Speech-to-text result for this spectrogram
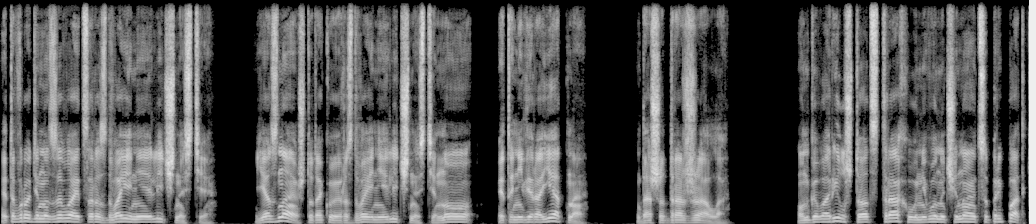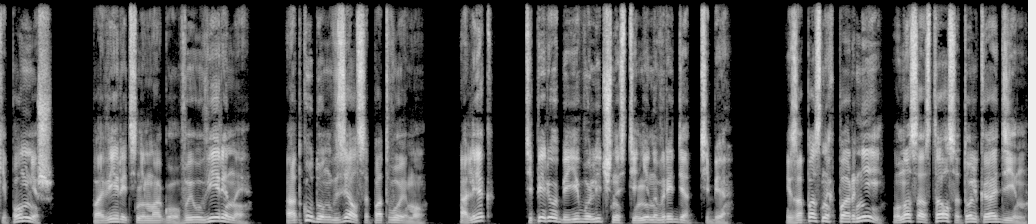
Это вроде называется раздвоение личности. Я знаю, что такое раздвоение личности, но это невероятно. Даша дрожала. Он говорил, что от страха у него начинаются припадки, помнишь? Поверить не могу. Вы уверены? Откуда он взялся, по-твоему? Олег? Теперь обе его личности не навредят тебе. Из опасных парней у нас остался только один.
